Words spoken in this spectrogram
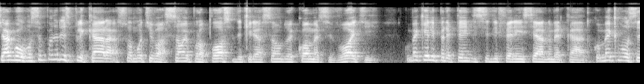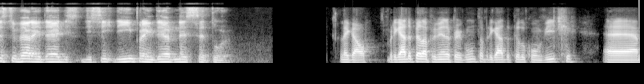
Tiago, você poderia explicar a sua motivação e proposta de criação do e-commerce Voit? Como é que ele pretende se diferenciar no mercado? Como é que vocês tiveram a ideia de, de, de empreender nesse setor? Legal. Obrigado pela primeira pergunta, obrigado pelo convite. É,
